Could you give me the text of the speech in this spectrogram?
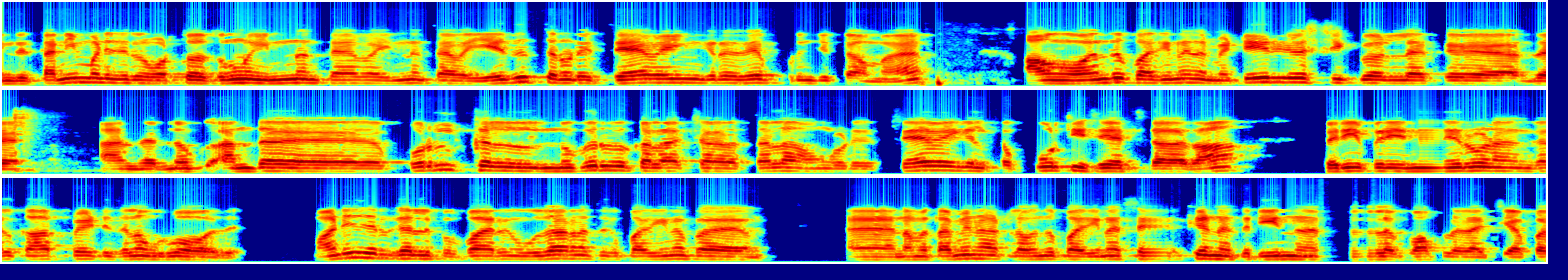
இந்த தனி மனிதர்கள் ஒருத்தருக்கும் இன்னும் தேவை இன்னும் தேவை. எது தன்னுடைய தேவைங்கிறதே புரிஞ்சுக்காம அவங்க வந்து பாத்தீங்கன்னா இந்த மெட்டீரியலிஸ்டிக் வேர்ல்ட்ல இருக்க அந்த அந்த அந்த பொருட்கள் நுகர்வு கலாச்சாரத்தால அவங்களுடைய தேவைகளுக்கு பூர்த்தி செய்யறதுக்காக தான் பெரிய பெரிய நிறுவனங்கள் கார்பரேட் இதெல்லாம் உருவாகுது. மனிதர்கள் இப்ப பாருங்க உதாரணத்துக்கு பாத்தீங்கன்னா இப்ப நம்ம தமிழ்நாட்டில் வந்து பார்த்தீங்கன்னா செக்கு திடீர்னு நல்லா பாப்புலர் ஆச்சு. அப்போ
